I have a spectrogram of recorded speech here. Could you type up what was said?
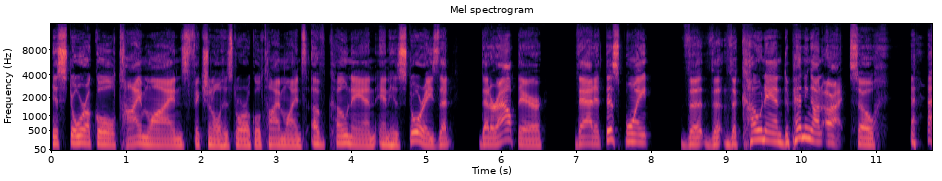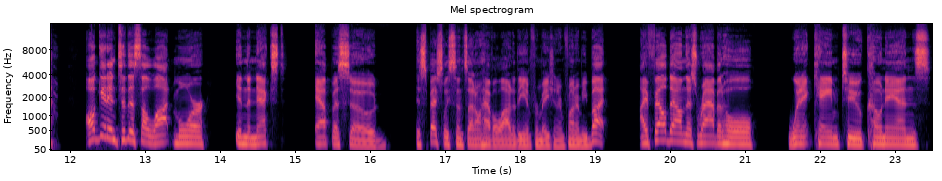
historical timelines, fictional historical timelines of Conan and his stories that that are out there that at this point the the the Conan depending on all right so I'll get into this a lot more in the next episode especially since I don't have a lot of the information in front of me but I fell down this rabbit hole when it came to Conan's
